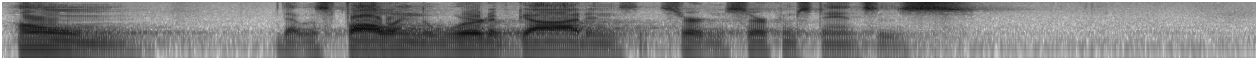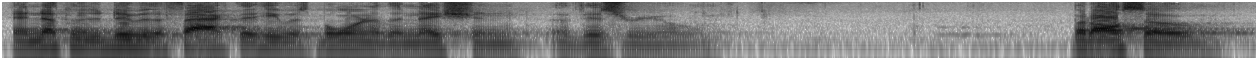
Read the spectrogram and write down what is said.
home that was following the Word of God in certain circumstances. It had nothing to do with the fact that he was born of the nation of Israel. But also,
